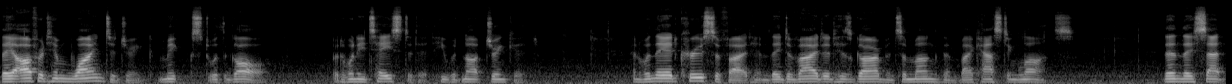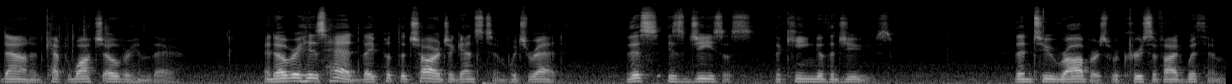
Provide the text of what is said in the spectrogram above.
they offered him wine to drink, mixed with gall. But when he tasted it, he would not drink it. And when they had crucified him, they divided his garments among them by casting lots. Then they sat down and kept watch over him there. And over his head they put the charge against him, which read, This is Jesus, the King of the Jews. Then two robbers were crucified with him,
